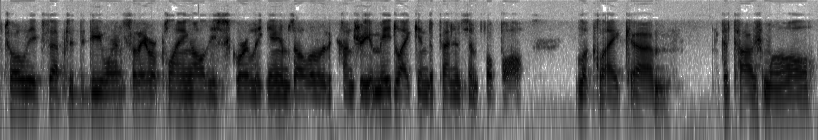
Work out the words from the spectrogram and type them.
totally accepted to D1. So they were playing all these squirrely games all over the country. It made like independence in football look like um, the Taj Mahal.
